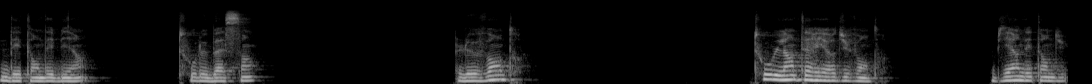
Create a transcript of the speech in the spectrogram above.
Détendez bien tout le bassin, le ventre, tout l'intérieur du ventre, bien détendu.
